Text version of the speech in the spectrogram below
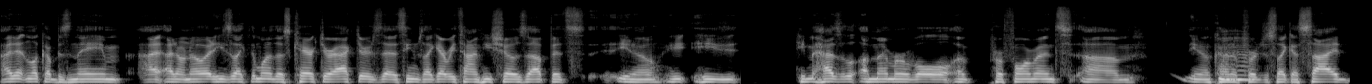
I didn't look up his name. I, I don't know it. He's like the, one of those character actors that it seems like every time he shows up, it's you know he he he has a, a memorable uh, performance. Um, you know, kind Mhm. of for just like a side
